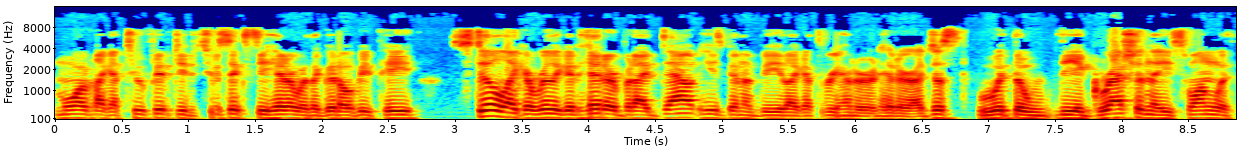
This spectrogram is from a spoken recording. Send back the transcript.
more of like a 250 to 260 hitter with a good OBP still like a really good hitter, but I doubt he's going to be like a 300 hitter. I just with the the aggression that he swung with,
